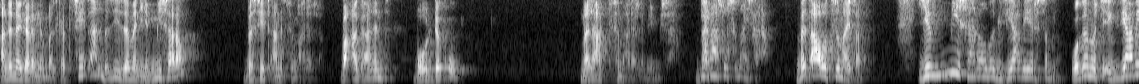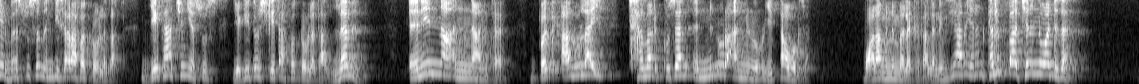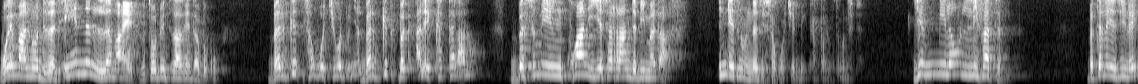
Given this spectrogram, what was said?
አንድ ነገር እንመልከት። ሴጣን በዚህ ዘመን የሚሰራው በሴጣን ስም አይደለም። በአጋንንት በወደቁ መላእክት ስም አይደለም የሚሰራው። በራሱ ስም አይሰራም። በጣዖት ስም አይሰራም። የሚሰራው በእግዚአብሔር ስም ነው። ወገኖች እግዚአብሔር በእሱ ስም እንዲሰራ ፈቅዶለታል። ጌታችን ኢየሱስ የጌቶች ጌታ ፈቅዶለታል። ለምን? እኔና እናንተ በቃሉ ላይ ተመርኩዘን እንኑር አንኑር ይታወቅ ዘንድ። በኋላም እንመለከታለን። እግዚአብሔርን ከልባችን እንወድ ዘንድ ወይም አንወድ ዘንድ ይህንን ለማየት ብትወዱኝ ትእዛዜን ጠብቁ። በእርግጥ ሰዎች ይወዱኛል። በእርግጥ በቃሌ ይከተላሉ። በስሜ እንኳን እየሰራ እንደሚመጣ እንዴት ነው እነዚህ ሰዎች የሚቀበሉት? እውነት የሚለውን ሊፈትን። በተለይ እዚህ ላይ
